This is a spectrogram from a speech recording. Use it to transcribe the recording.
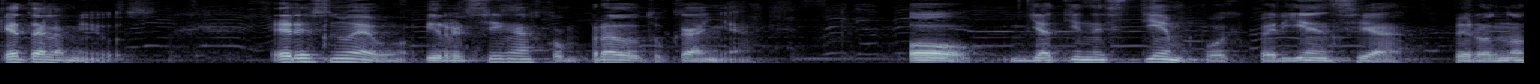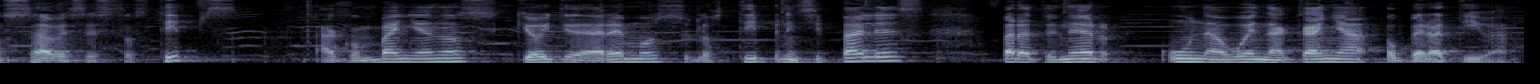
¿Qué tal amigos? ¿Eres nuevo y recién has comprado tu caña? ¿O ya tienes tiempo, experiencia, pero no sabes estos tips? Acompáñanos que hoy te daremos los tips principales para tener una buena caña operativa.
